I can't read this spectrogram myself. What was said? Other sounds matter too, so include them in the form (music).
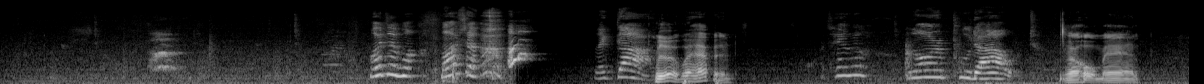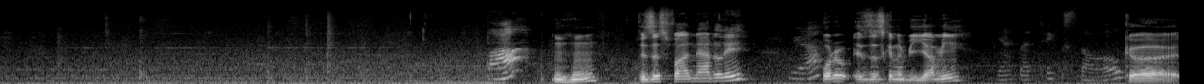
Mine, mine ah! Like that. Yeah, what happened? I think Laura put out. Oh man. Ah? Mm-hmm. Is this fun, Natalie? Yeah? What are, is this gonna be yummy? Yes, I think so. Good.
